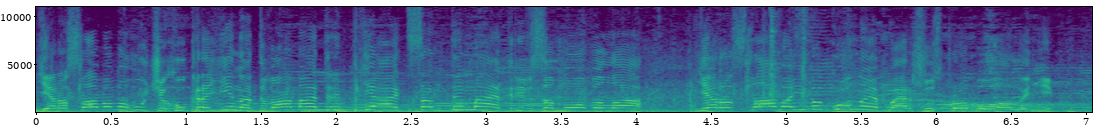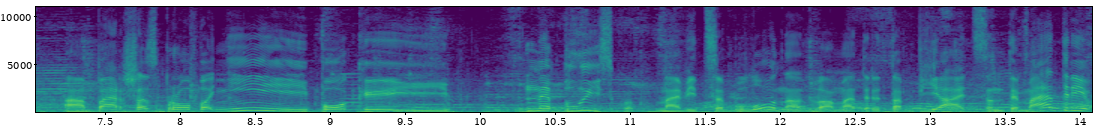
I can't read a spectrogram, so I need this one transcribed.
Ярослава Могучих, Україна 2 метри 5 сантиметрів замовила Ярослава і виконує першу спробу Олені. А перша спроба ні, поки не близько. Навіть це було на 2 метри та 5 сантиметрів.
